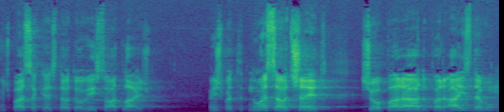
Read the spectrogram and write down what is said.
Viņš pasaka, es tev to visu atlaižu. Viņš pat nosauc šeit šo parādu par aizdevumu.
